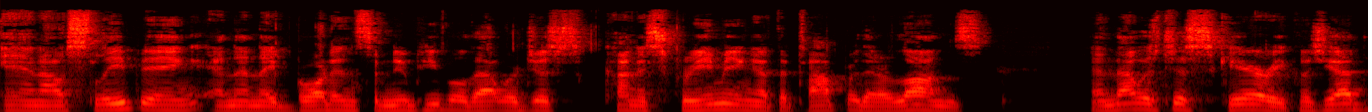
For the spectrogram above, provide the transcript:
and I was sleeping, and then they brought in some new people that were just kind of screaming at the top of their lungs, and that was just scary because you had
